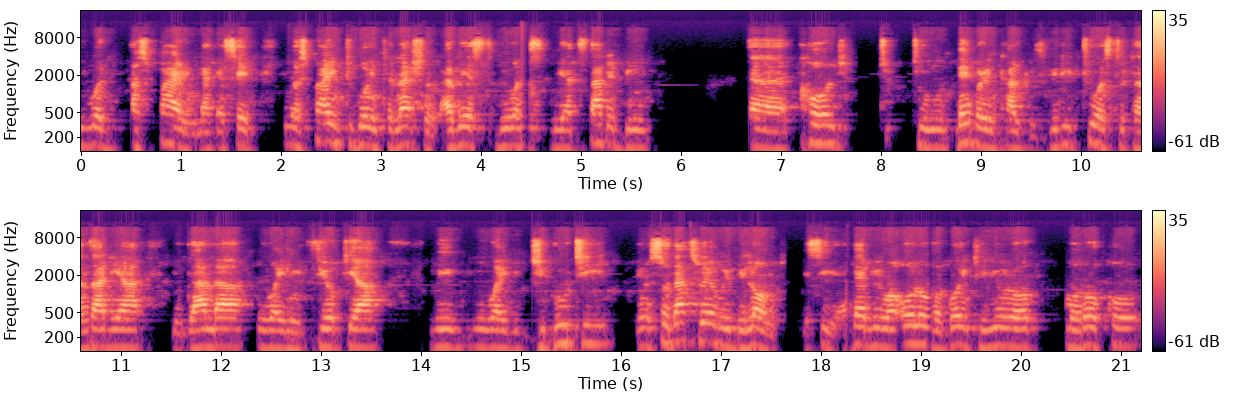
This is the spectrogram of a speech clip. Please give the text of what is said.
we were aspiring. Like I said, we were aspiring to go international. We was, we was we had started being uh, called to, to neighboring countries. We did tours to Tanzania, Uganda. We were in Ethiopia. We we were in Djibouti. You know, so that's where we belonged. You see, and then we were all over, going to Europe, Morocco,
